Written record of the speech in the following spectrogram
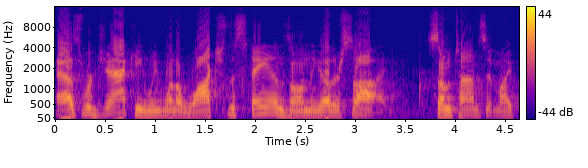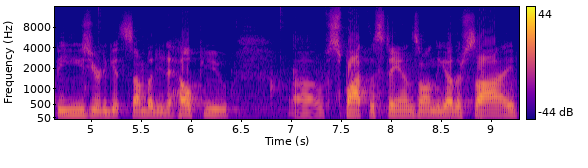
as we're jacking, we want to watch the stands on the other side. Sometimes it might be easier to get somebody to help you uh, spot the stands on the other side.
